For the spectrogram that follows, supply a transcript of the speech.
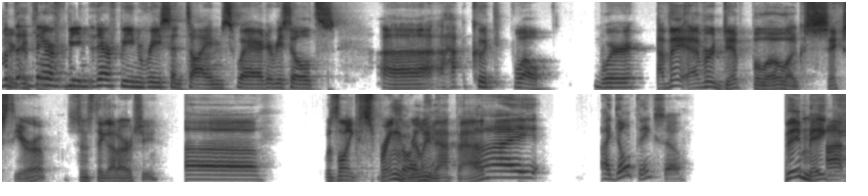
But th- there have been there have been recent times where the results uh, could well were. Have they ever dipped below like sixth Europe since they got Archie? Uh, was like spring really that bad? I I don't think so. Did they make uh,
